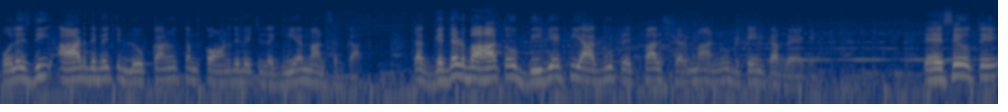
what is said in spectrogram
ਪੁਲਿਸ ਦੀ ਆੜ ਦੇ ਵਿੱਚ ਲੋਕਾਂ ਨੂੰ ਧਮਕਾਉਣ ਦੇ ਵਿੱਚ ਲੱਗੀ ਹੈ ਮਾਨ ਸਰਕਾਰ। ਤਾਂ ਗਿੱਦੜਬਾਹਾ ਤੋਂ ਬੀਜੇਪੀ ਆਗੂ ਪ੍ਰਿਤਪਾਲ ਸ਼ਰਮਾ ਨੂੰ ਡਿਟੇਨ ਕਰ ਲਿਆ ਗਿਆ। ਤੇ ਇਸੇ ਉੱਤੇ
